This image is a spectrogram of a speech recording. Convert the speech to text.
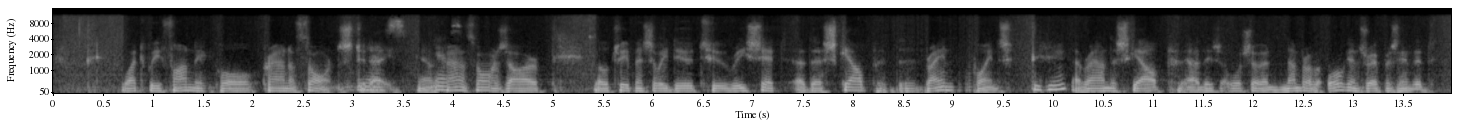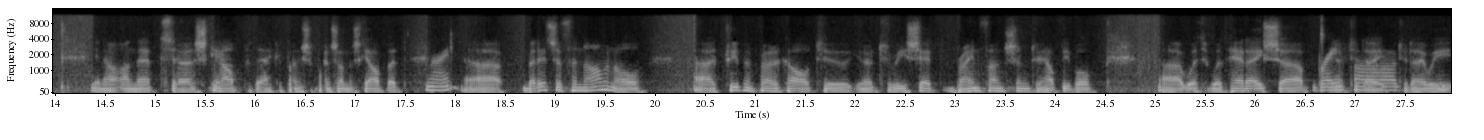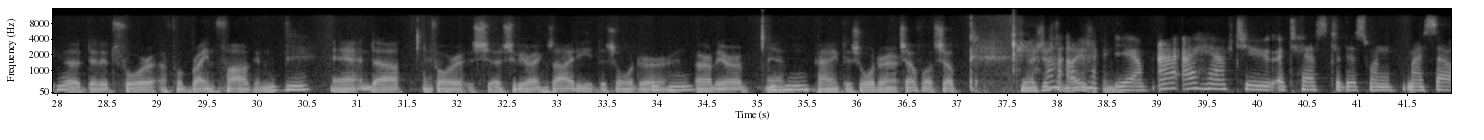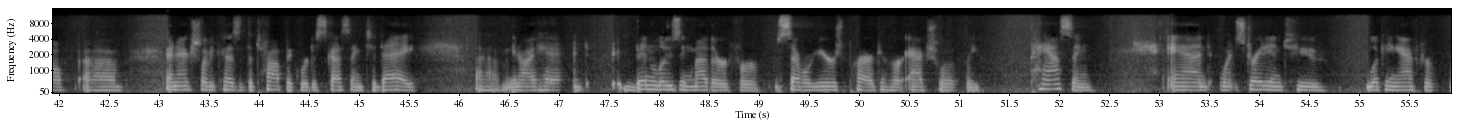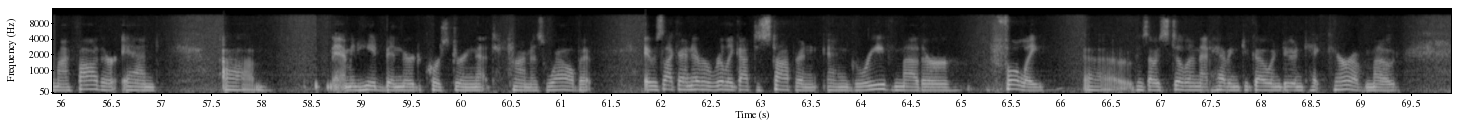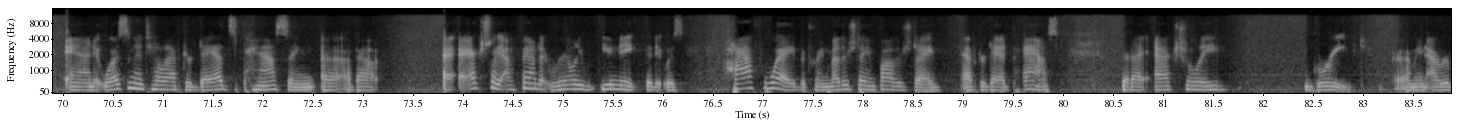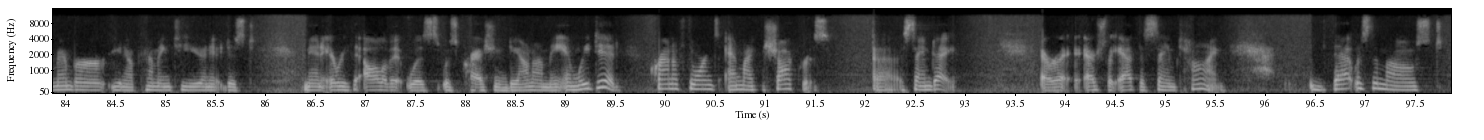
what we fondly call crown of thorns today. Yes. You know, yes. Crown of thorns are little treatments that we do to reset uh, the scalp, the brain points mm-hmm. around the scalp. Uh, there's also a number of organs represented, you know, on that uh, scalp, the acupuncture points on the scalp. But right. Uh, but it's a phenomenal. Uh, treatment protocol to you know to reset brain function to help people uh, with with headaches. Uh, brain today, fog. Today we mm-hmm. uh, did it for uh, for brain fog and mm-hmm. and uh, for s- severe anxiety disorder mm-hmm. earlier and mm-hmm. panic disorder and so forth. So, you know, it's just amazing. I, yeah, I, I, have to attest to this one myself, um, and actually because of the topic we're discussing today. Um, you know, I had been losing mother for several years prior to her actually passing and went straight into looking after my father. And um, I mean, he had been there, of course, during that time as well. But it was like I never really got to stop and, and grieve mother fully because uh, I was still in that having to go and do and take care of mode. And it wasn't until after Dad's passing, uh, about actually, I found it really unique that it was halfway between Mother's Day and Father's Day after Dad passed that I actually grieved. I mean, I remember, you know, coming to you and it just, man, everything, all of it was, was crashing down on me. And we did Crown of Thorns and my chakras, uh, same day, or actually at the same time. That was the most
